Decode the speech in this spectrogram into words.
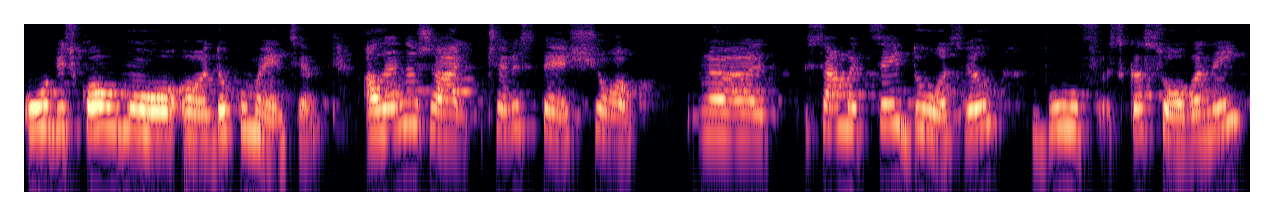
у військовому документі. Але, на жаль, через те, що е, саме цей дозвіл був скасований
